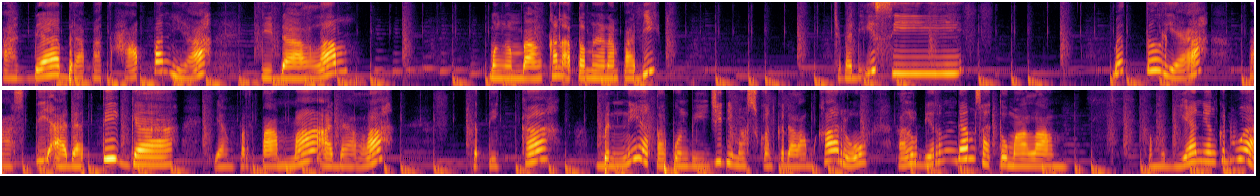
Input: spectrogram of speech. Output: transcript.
ada berapa tahapan ya di dalam mengembangkan atau menanam padi? Coba diisi. Betul ya, pasti ada tiga. Yang pertama adalah ketika benih ataupun biji dimasukkan ke dalam karung lalu direndam satu malam. Kemudian yang kedua.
